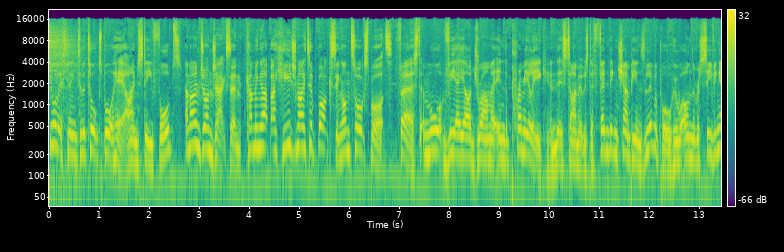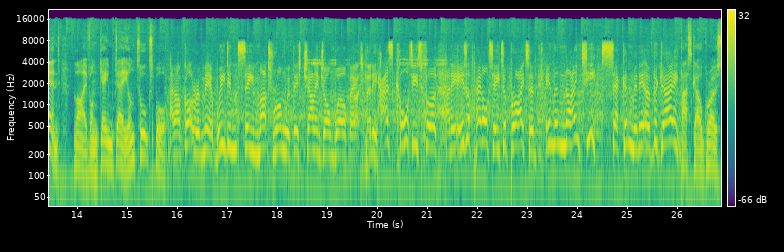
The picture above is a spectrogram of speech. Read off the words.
You're listening to the Talk Sport here. I'm Steve Forbes. And I'm John Jackson. Coming up, a huge night of boxing on Talksport. First, more VAR drama in the Premier League, and this time it was defending champions Liverpool who were on the receiving end, live on game day on Talksport. And I've got to admit, we didn't see much wrong with this challenge on Welbeck, but he has caught his foot, and it is a penalty to Brighton in the 92nd minute of the game. Pascal Gross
